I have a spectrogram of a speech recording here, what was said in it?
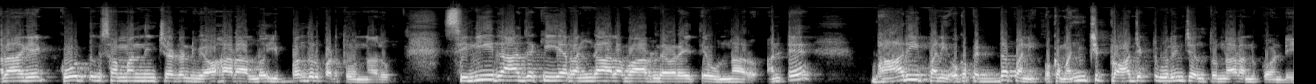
అలాగే కోర్టుకు సంబంధించినటువంటి వ్యవహారాల్లో ఇబ్బందులు పడుతూ ఉన్నారు. సినీ రాజకీయ రంగాల వారు ఎవరైతే ఉన్నారో అంటే భారీ పని ఒక పెద్ద పని ఒక మంచి ప్రాజెక్ట్ గురించి వెళ్తున్నారు అనుకోండి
